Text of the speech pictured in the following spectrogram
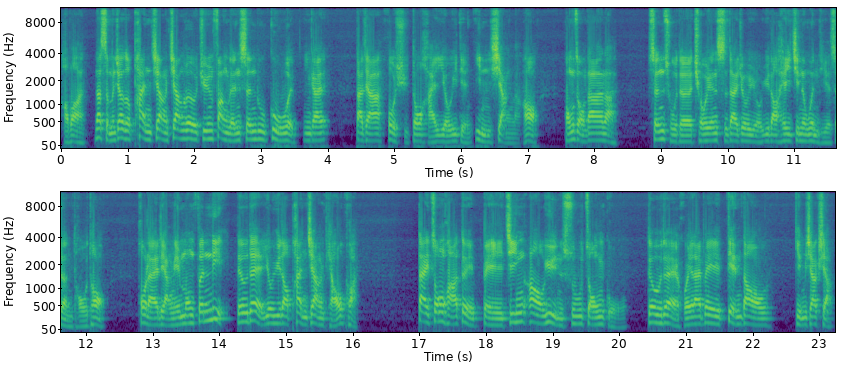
好不好？那什么叫做叛将将二军放人深入顾问？应该大家或许都还有一点印象了哈。洪总当然了，身处的球员时代就有遇到黑金的问题，也是很头痛。后来两联盟分裂，对不对？又遇到叛将条款，带中华队北京奥运输中国，对不对？回来被电到。金下下，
